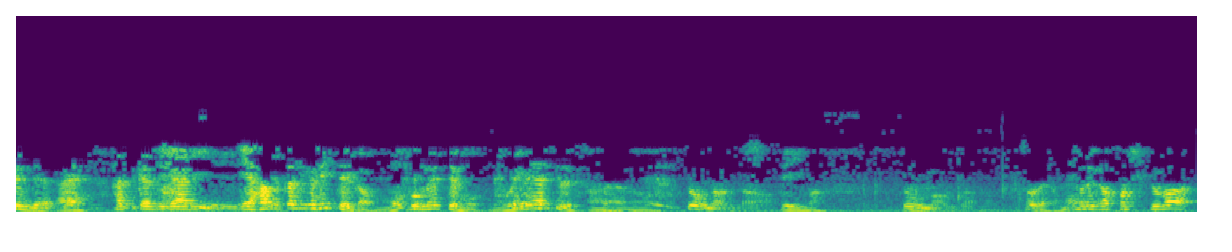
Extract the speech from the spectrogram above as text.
無理だよね恥ずかしがり。いや、恥ずかしがりっていうか、求めても無理なやつです。あの、そうなんだ。知っています。そうなんだ。そうだよねそれが欲しくは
